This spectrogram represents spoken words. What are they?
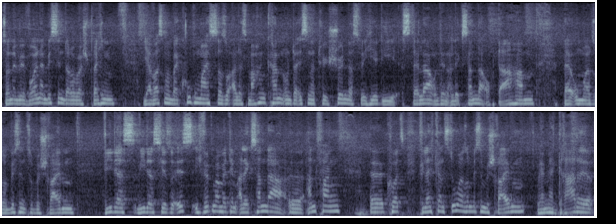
sondern wir wollen ein bisschen darüber sprechen, ja, was man bei Kuchenmeister so alles machen kann. Und da ist natürlich schön, dass wir hier die Stella und den Alexander auch da haben, äh, um mal so ein bisschen zu beschreiben, wie das, wie das hier so ist. Ich würde mal mit dem Alexander äh, anfangen, äh, kurz. Vielleicht kannst du mal so ein bisschen beschreiben. Wir haben ja gerade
